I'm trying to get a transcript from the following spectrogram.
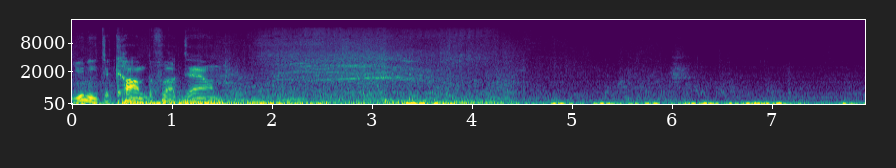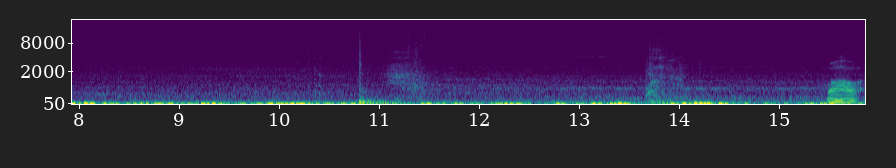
You need to calm the fuck down. While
